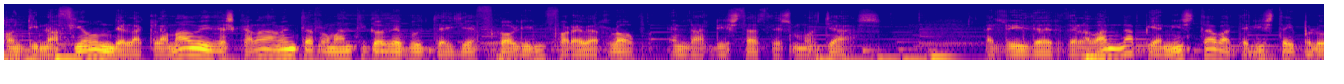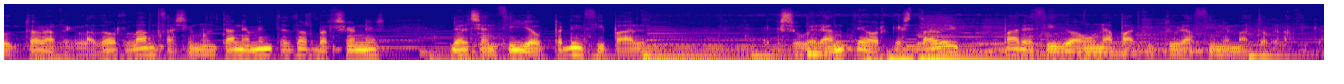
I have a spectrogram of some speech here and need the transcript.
Continuación del aclamado y descaradamente romántico debut de Jeff Golkin, Forever Love, en las listas de smooth jazz. El líder de la banda, pianista, baterista y productor arreglador lanza simultáneamente dos versiones del sencillo principal, exuberante, orquestado y parecido a una partitura cinematográfica,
